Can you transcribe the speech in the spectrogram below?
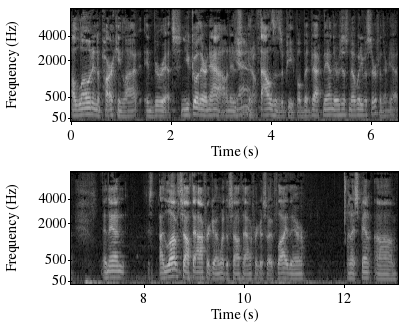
alone in the parking lot in Biarritz. And you go there now, and there's Yeah. you know thousands of people. But back then, there was just nobody was surfing there yet. And then I loved South Africa. I went to South Africa, so I fly there, and I spent um,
